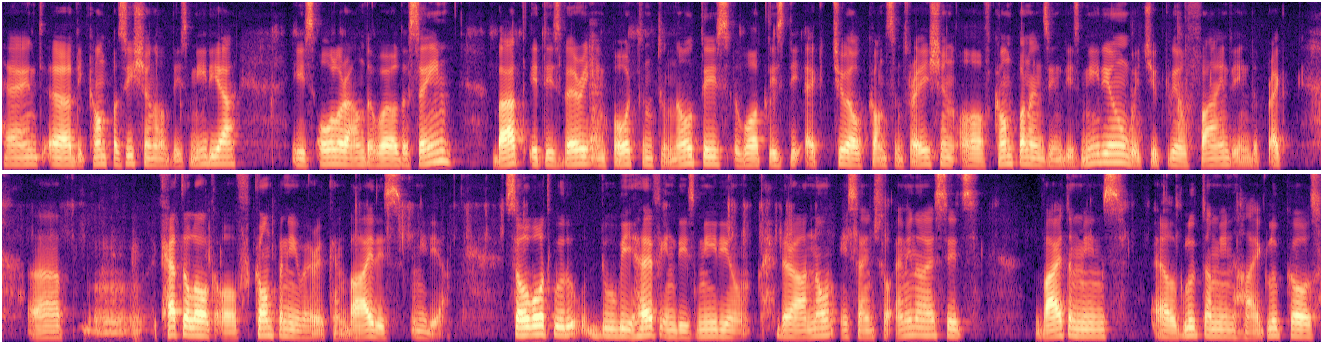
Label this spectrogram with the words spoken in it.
And uh, the composition of this media is all around the world the same, but it is very important to notice what is the actual concentration of components in this medium, which you will find in the uh, catalog of company where you can buy this media. So what do we have in this medium? There are non-essential amino acids, vitamins, L-glutamine, high glucose,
